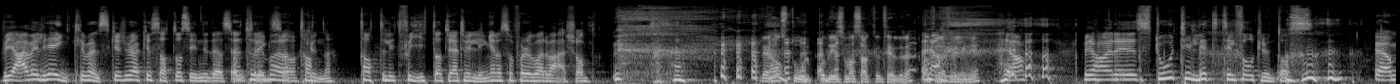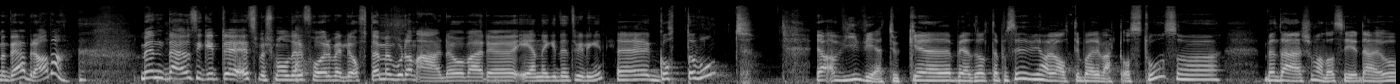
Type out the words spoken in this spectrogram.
Vi er veldig enkle mennesker, så vi har ikke satt oss inn i det som Jeg tror vi trengs bare å har tatt, kunne. Tatt det litt for gitt at vi er tvillinger, og så får det bare være sånn. Dere har stolt på de som har sagt det til dere. At dere er tvillinger. Ja. Vi har eh, stor tillit til folk rundt oss. Ja, men det er bra, da. Men det er jo sikkert eh, et spørsmål dere får veldig ofte, men hvordan er det å være eneggede tvillinger? Eh, godt og vondt. Ja, vi vet jo ikke bedre, holdt jeg på å si. Vi har jo alltid bare vært oss to, så Men det er som Anda sier, det er jo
